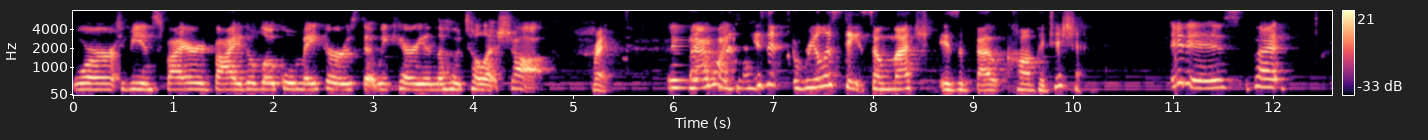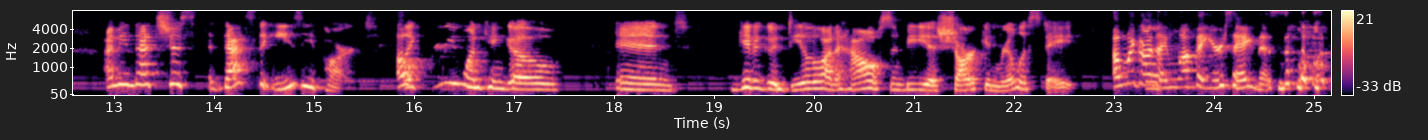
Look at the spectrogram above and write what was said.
or to be inspired by the local makers that we carry in the Hotelette shop. Right. And I want isn't real estate so much is about competition. It is, but I mean that's just that's the easy part. Oh. Like anyone can go and get a good deal on a house and be a shark in real estate. Oh my God, I love that you're saying this.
